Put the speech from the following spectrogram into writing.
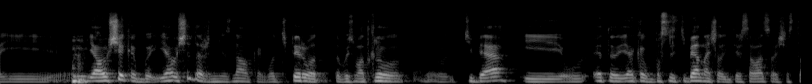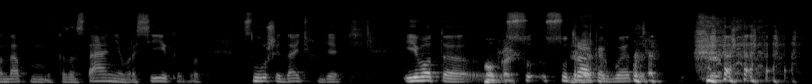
и mm-hmm. я вообще как бы, я вообще даже не знал, как вот теперь вот, допустим, открыл э, тебя, и это я как бы после тебя начал интересоваться вообще стендапом в Казахстане, в России, как бы вот слушать, да, этих людей. И вот э, с, с утра как бы этот...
